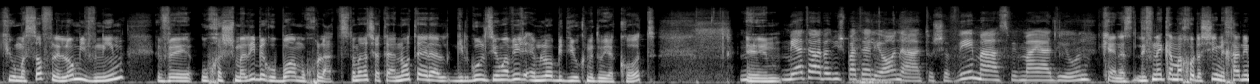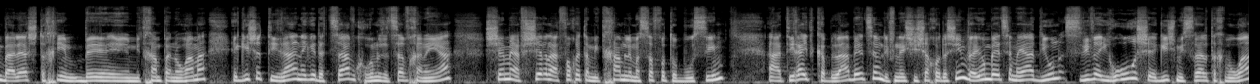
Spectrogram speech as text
כי הוא מסוף מסוף ללא מבנים והוא חשמלי ברובו המוחלט. זאת אומרת שהטענות האלה על גלגול זיהום אוויר הן לא בדיוק מדויקות. אמ, מי עתר לבית משפט העליון? התושבים? מה, סביב מה היה הדיון? כן, אז לפני כמה חודשים אחד מבעלי השטחים במתחם פנורמה הגיש עתירה נגד הצו, קוראים לזה צו חנייה, שמאפשר להפוך את המתחם למסוף אוטובוסים. העתירה התקבלה בעצם לפני שישה חודשים, והיום בעצם היה דיון סביב הערעור שהגיש משרד התחבורה.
